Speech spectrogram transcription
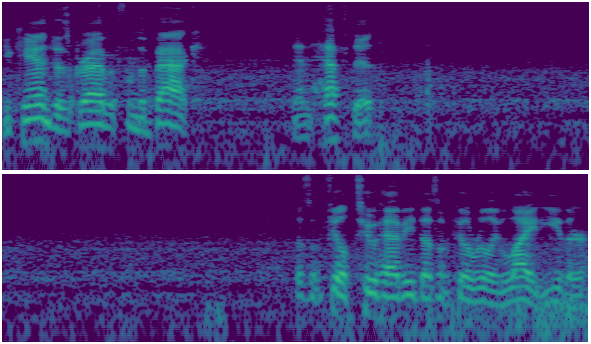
You can just grab it from the back and heft it. Doesn't feel too heavy, doesn't feel really light either.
